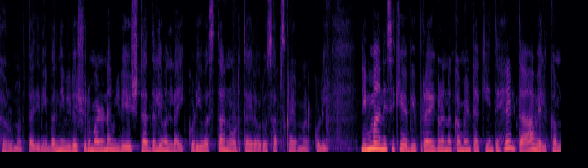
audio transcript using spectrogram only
ಶುರು ಮಾಡ್ತಾ ಇದ್ದೀನಿ. ಬನ್ನಿ ವಿಡಿಯೋ ಶುರು ಮಾಡೋಣ. ವಿಡಿಯೋ ಇಷ್ಟ ಆದಲ್ಲಿ ಒಂದು ಲೈಕ್ ಕೊಡಿ ಹೊಸ್ತಾ ನೋಡ್ತಾ ಇರೋರು ಸಬ್ಸ್ಕ್ರೈಬ್ ಮಾಡ್ಕೊಳ್ಳಿ. ನಿಮ್ಮ ಅನಿಸಿಕೆ, ಅಭಿಪ್ರಾಯಗಳನ್ನು ಕಮೆಂಟ್ ಹಾಕಿ ಅಂತ ಹೇಳ್ತಾ ವೆಲ್ಕಮ್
